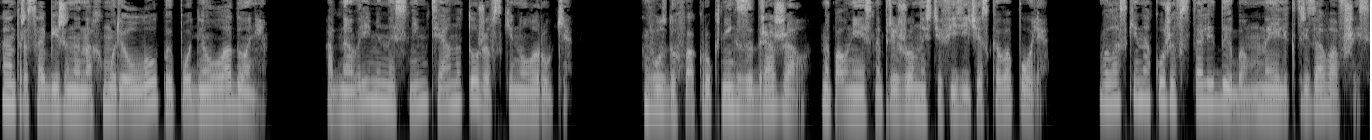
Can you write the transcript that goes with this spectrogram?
Антрас обиженно нахмурил лоб и поднял ладони. Одновременно с ним Тиана тоже вскинула руки. Воздух вокруг них задрожал, наполняясь напряженностью физического поля. Волоски на коже встали дыбом, наэлектризовавшись.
